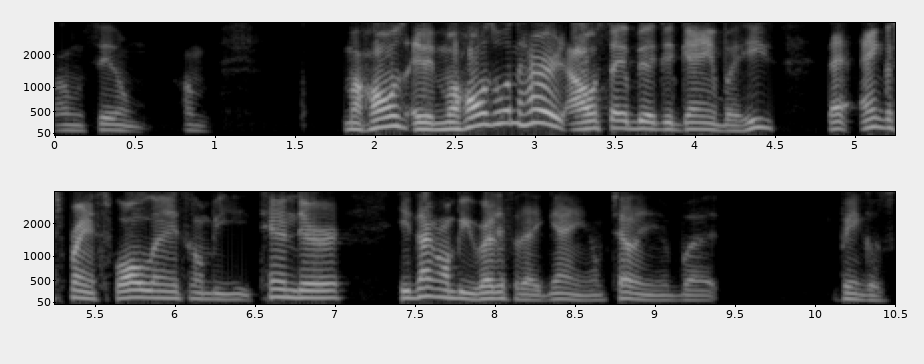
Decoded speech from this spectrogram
I don't see them. Um, Mahomes, if Mahomes wasn't hurt, I would say it'd be a good game. But he that ankle sprain swollen, it's gonna be tender. He's not gonna be ready for that game. I'm telling you. But Bengals,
